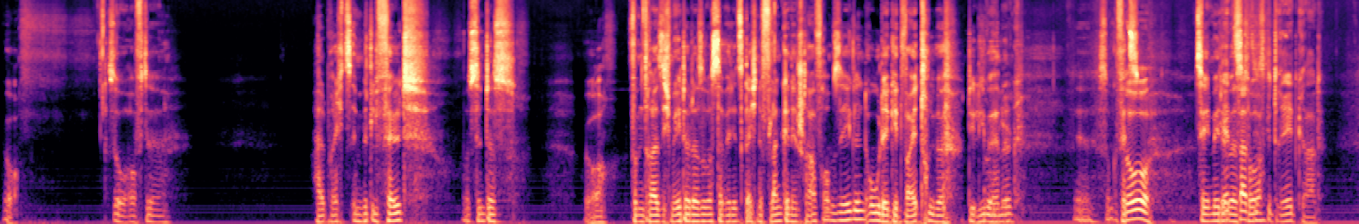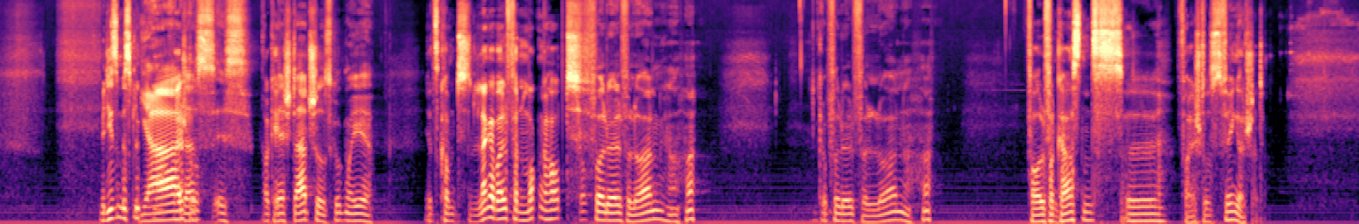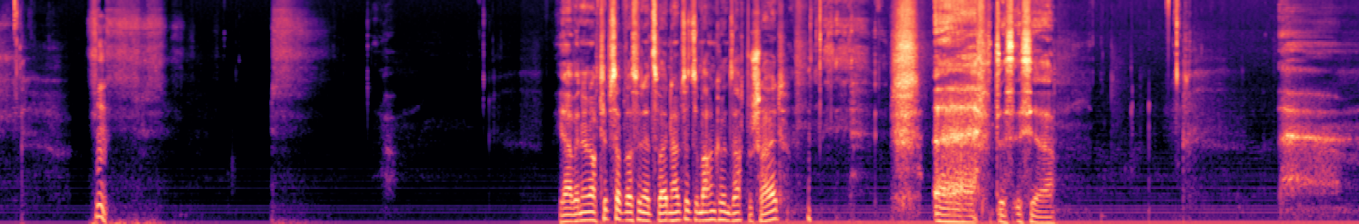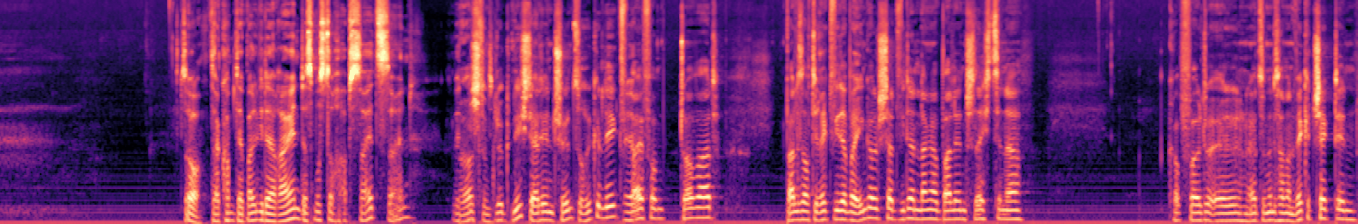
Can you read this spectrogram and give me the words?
Ja. So, auf der halb rechts im Mittelfeld. Was sind das? Ja, 35 Meter oder sowas. Da wird jetzt gleich eine Flanke in den Strafraum segeln. Oh, der geht weit drüber. Die liebe Henne. Glück. Ja, ist ungefähr So, 10 Meter über jetzt das hat Tor. sich's gedreht gerade. Mit diesem missglückten Ja, Freistoß. das ist Okay. der Startschuss. Guck mal hier. Jetzt kommt ein langer Ball von Mockenhaupt. Kopfballduell verloren. Aha. Kopfballduell verloren. Aha. Foul von Carstens. Äh, Freistoß für Ingolstadt. Hm. Ja, wenn ihr noch Tipps habt, was wir in der zweiten Halbzeit so machen können, sagt Bescheid. äh, das ist ja. So, da kommt der Ball wieder rein. Das muss doch abseits sein. Ja, zum Glück nicht. Der hat den schön zurückgelegt, Ja. frei vom Torwart. Ball ist auch direkt wieder bei Ingolstadt. Wieder ein langer Ball in 16er. Kopfballduell. Ja, zumindest haben wir ihn weggecheckt, den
